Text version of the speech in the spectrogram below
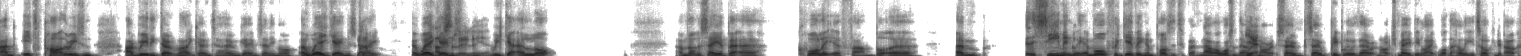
and it's part of the reason I really don't like going to home games anymore. Away games, No. great. Away games, Absolutely, yeah. we get a lot. I'm not going to say a better quality of fan, but uh, um, seemingly a more forgiving and positive fan. Now, I wasn't there Yeah. at Norwich, so so people who were there at Norwich may be like, "What the hell are you talking about?"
